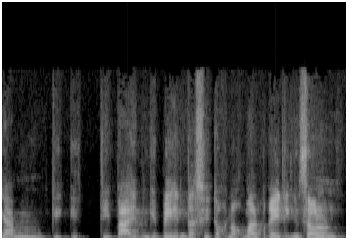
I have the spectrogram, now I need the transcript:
wir haben die beiden gebeten, dass sie doch nochmal predigen sollen.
